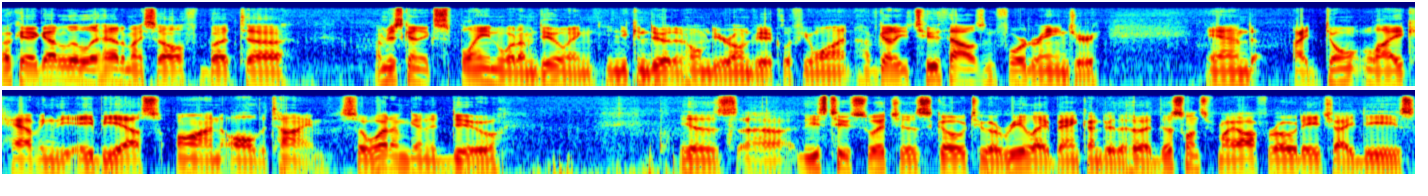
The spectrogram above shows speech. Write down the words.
Okay, I got a little ahead of myself, but uh, I'm just going to explain what I'm doing, and you can do it at home to your own vehicle if you want. I've got a 2000 Ford Ranger, and I don't like having the ABS on all the time. So what I'm going to do is uh, these two switches go to a relay bank under the hood. This one's for my off-road HIDs,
